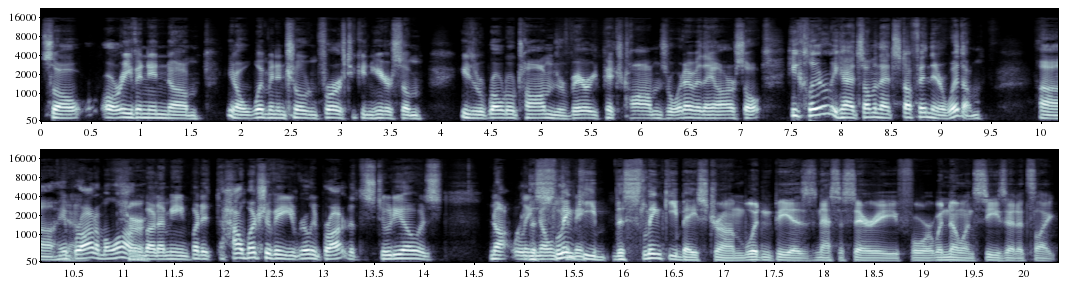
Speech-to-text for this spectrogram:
So or even in um, you know women and children first, you can hear some either roto toms or very pitched toms or whatever they are. So he clearly had some of that stuff in there with him. Uh, he yeah, brought him along, sure. but I mean, but it, how much of it he really brought to the studio is not really the known slinky the slinky bass drum wouldn't be as necessary for when no one sees it it's like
